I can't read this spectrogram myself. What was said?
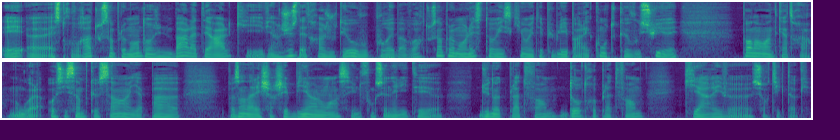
et euh, elle se trouvera tout simplement dans une barre latérale qui vient juste d'être ajoutée où vous pourrez bah, voir tout simplement les stories qui ont été publiées par les comptes que vous suivez pendant 24 heures. Donc voilà, aussi simple que ça, hein. il n'y a pas, besoin d'aller chercher bien loin, c'est une fonctionnalité euh, d'une autre plateforme, d'autres plateformes qui arrivent euh, sur TikTok.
